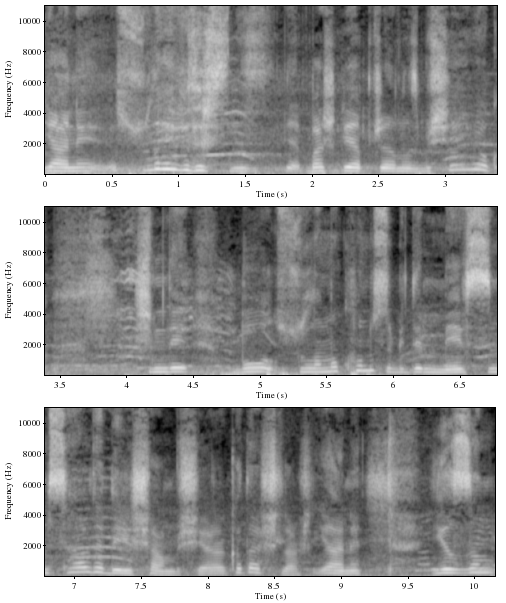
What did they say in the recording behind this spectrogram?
Yani sulayabilirsiniz. Başka yapacağınız bir şey yok. Şimdi bu sulama konusu bir de mevsimsel de değişen bir şey arkadaşlar. Yani yazın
